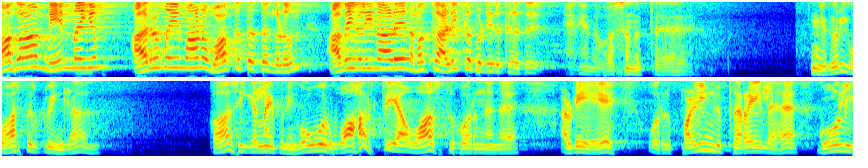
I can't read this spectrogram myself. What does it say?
மகா மேன்மையும் அருமையுமான வாக்குத்தத்தங்களும் அவைகளினாலே நமக்கு அளிக்கப்பட்டிருக்கிறது. இந்த வசனத்தை நீங்கள் இது வரைக்கும் வாசித்து இருக்கிறீங்களா வாசிக்கலாம் இப்போ நீங்கள் ஒவ்வொரு வார்த்தையாக வாசித்து பாருங்கங்க. அப்படியே ஒரு பளிங்கு தரையில் கோலி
